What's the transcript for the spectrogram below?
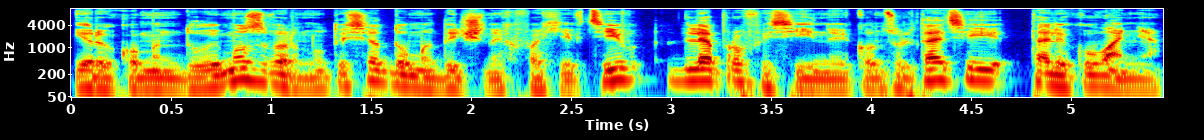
і рекомендуємо звернутися до медичних фахівців для професійної консультації та лікування.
